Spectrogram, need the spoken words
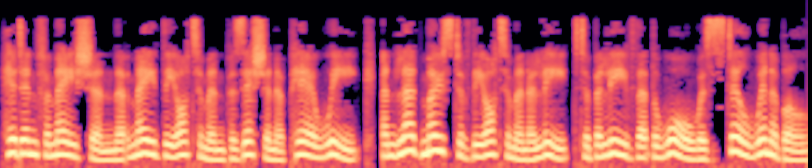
hid information that made the Ottoman position appear weak, and led most of the Ottoman elite to believe that the war was still winnable.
